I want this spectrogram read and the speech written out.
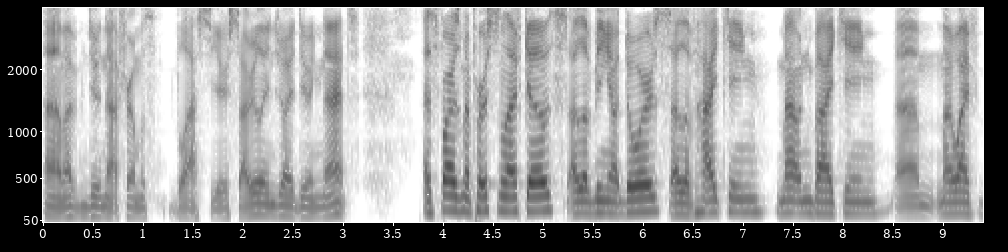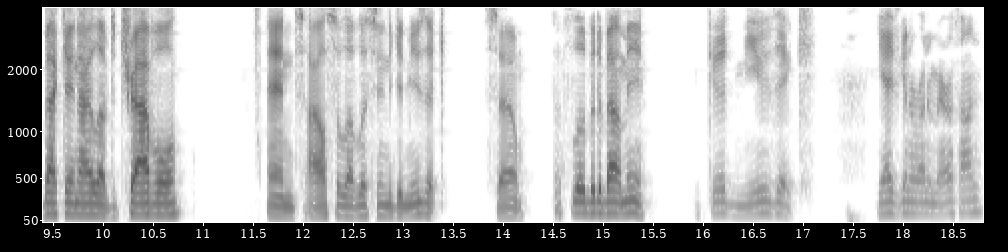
Um, I've been doing that for almost the last year, so I really enjoy doing that. As far as my personal life goes, I love being outdoors. I love hiking, mountain biking. Um, my wife Becca and I love to travel, and I also love listening to good music. So that's a little bit about me. Good music. You guys gonna run a marathon?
